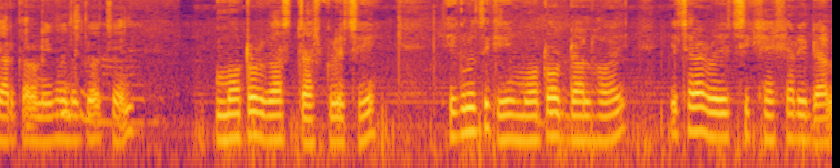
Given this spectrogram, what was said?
যার কারণে এখানে দেখতে পাচ্ছেন মটর গাছ চাষ করেছে। এগুলো থেকে মটর ডাল হয়, এছাড়া রয়েছে খেসারি ডাল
